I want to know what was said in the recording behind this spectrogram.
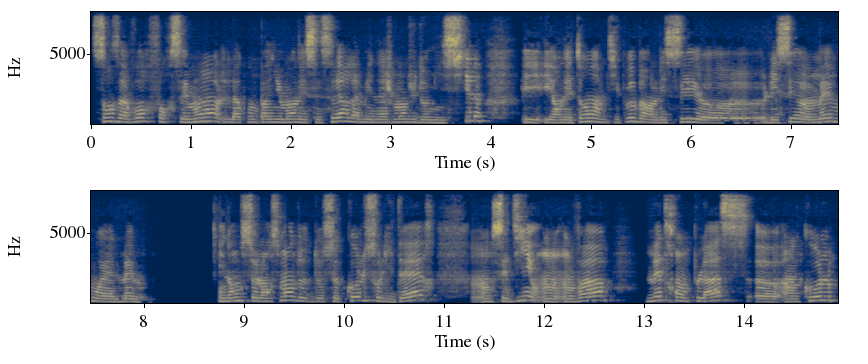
sans avoir forcément l'accompagnement nécessaire, l'aménagement du domicile, et, en étant un petit peu ben, laissés, euh, à eux-mêmes ou à elles-mêmes. Et donc, ce lancement de, ce call solidaire, on s'est dit, on, va mettre en place euh, un call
